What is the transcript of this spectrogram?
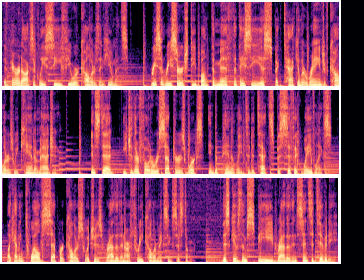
they paradoxically see fewer colors than humans. Recent research debunked the myth that they see a spectacular range of colors we can't imagine. Instead, each of their photoreceptors works independently to detect specific wavelengths, like having 12 separate color switches rather than our three-color mixing system. This gives them speed rather than sensitivity.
